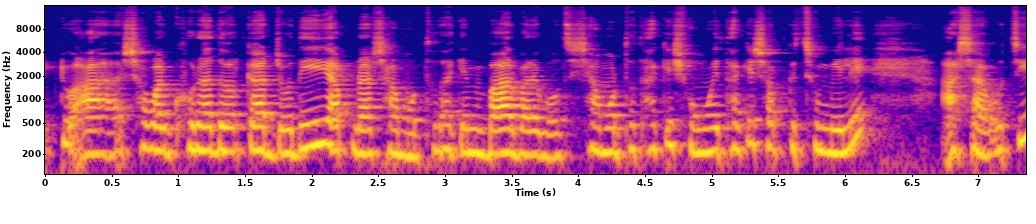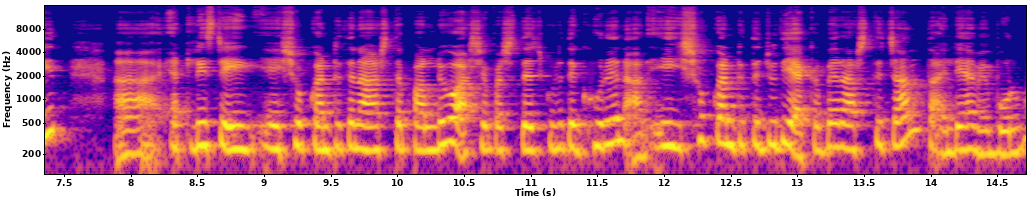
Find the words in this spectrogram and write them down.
একটু সবার ঘোরা দরকার। যদি আপনার সামর্থ্য থাকে, আমি বারবারে বলছি, সামর্থ্য থাকে, সময় থাকে সব কিছু মিলে আসা উচিত। অ্যাটলিস্ট এই এইসব কান্ট্রিতে না আসতে পারলেও আশেপাশে দেশগুলিতে ঘুরেন। আর এইসব কান্ট্রিতে যদি একেবারে আসতে চান তাইলে আমি বলব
